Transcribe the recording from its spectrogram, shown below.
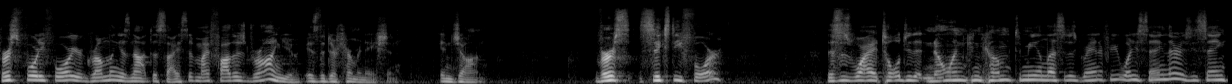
Verse 44, your grumbling is not decisive. My father's drawing you is the determination in John. Verse 64, this is why I told you that no one can come to me unless it is granted for you. What he's saying there is he's saying,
